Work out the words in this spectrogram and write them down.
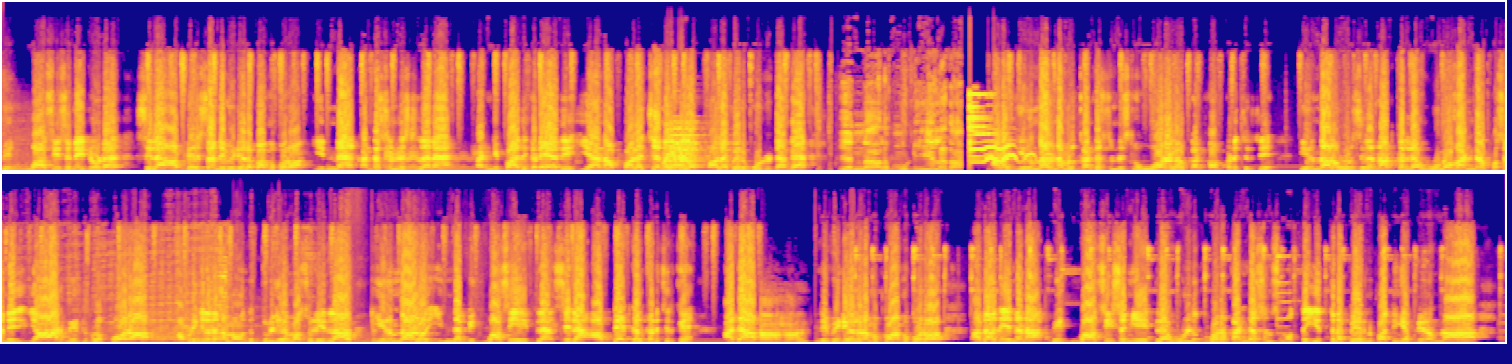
Big Boss season எயிட்டோட சில updates தான் இந்த வீடியோல பார்க்க போறோம். என்ன கண்டஸ்டன்ட் லிஸ்ட் தானே? கண்டிப்பா அது கிடையாது. ஏன்னா பல சேனல்கள்ல பல பேர் போட்டுட்டாங்க. என்னால முடியலடா. ஆனா இருந்தாலும் நம்மளுக்கு கண்டஸ்டன்ட் லிஸ்ட் ஓரளவு கன்ஃபார்ம் கிடைச்சிருச்சு. இருந்தாலும் ஒரு சில நாட்கள்ல இன்னும் ஹண்ட்ரட் பர்சன்டேஜ் யார் வீட்டுக்குள்ள போறா அப்படிங்கறத நம்ம வந்து துல்லியமா சொல்லிடலாம். இருந்தாலும் இந்த பிக் பாஸ் எயிட்ல சில அப்டேட்கள் கிடைச்சிருக்கு. அத இந்த வீடியோல நம்ம பார்க்க போறோம். அதாவது என்னன்னா பிக் பாஸ் சீசன் எயிட்ல உள்ளுக்கு போற கண்டஸ்டன்ஸ் மொத்தம் எத்தனை பேர்னு பாத்தீங்க அப்படின்னம்னா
